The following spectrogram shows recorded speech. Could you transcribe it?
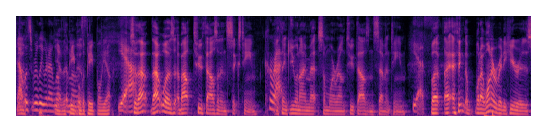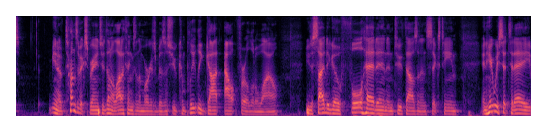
That Yeah. was really what I Yeah, loved the the, people most. to people, yep. Yeah. So that that was about 2016. Correct. I think you and I met somewhere around 2017. Yes. But I, I think the, what I want everybody to hear is, you know, tons of experience. You've done a lot of things in the mortgage business. You completely got out for a little while. You decide to go full head in in 2016, and here we sit today,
